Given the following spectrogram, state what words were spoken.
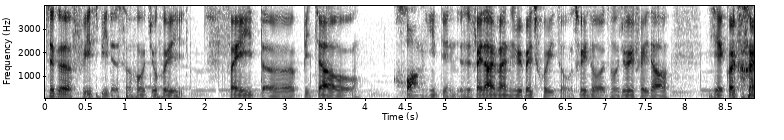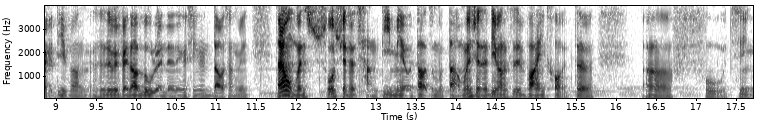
这个 frisbee 的时候就会飞得比较狂一点，就是飞到一半就会被吹走，吹走了之后就会飞到一些怪怪的地方，甚至会飞到路人的那个行人道上面。当然，我们所选的场地没有到这么大，我们选的地方是 Vico 的呃附近。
